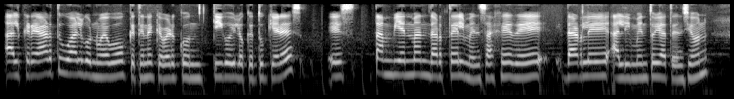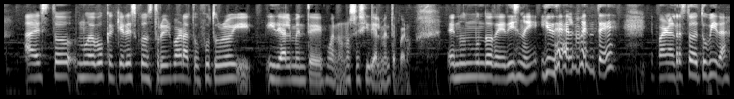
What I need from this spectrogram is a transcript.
Al crear tú algo nuevo que tiene que ver contigo y lo que tú quieres, es también mandarte el mensaje de darle alimento y atención a esto nuevo que quieres construir para tu futuro y idealmente, bueno, no sé si idealmente, pero en un mundo de Disney, idealmente para el resto de tu vida.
